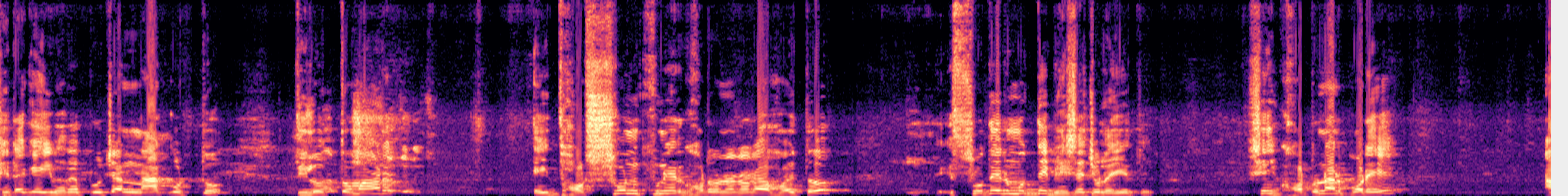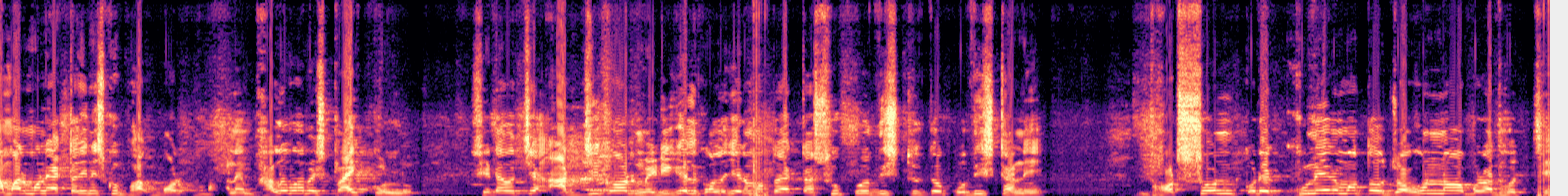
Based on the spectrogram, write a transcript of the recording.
সেটাকে এইভাবে প্রচার না করতো, তিলোত্তমার এই ধর্ষণ খুনের ঘটনাটা হয়তো স্রোতের মধ্যে ভেসে চলে যেত। সেই ঘটনার পরে আমার মনে একটা জিনিস খুব মানে ভালোভাবে স্ট্রাইক করল। সেটা হচ্ছে আরজিকর মেডিকেল কলেজের মতো একটা সুপ্রতিষ্ঠিত প্রতিষ্ঠানে ধর্ষণ করে খুনের মতো জঘন্য অপরাধ হচ্ছে।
